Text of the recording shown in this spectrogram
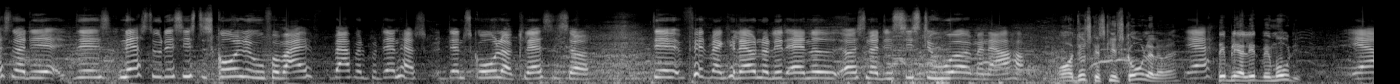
også når det, det næste uge, det er sidste skoleuge for mig, i hvert fald på den her den skole og klasse, så det er fedt, man kan lave noget lidt andet, også når det er sidste uge, man er her. Og du skal skifte skole, eller hvad? Ja. Det bliver lidt vemodigt. Ja,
